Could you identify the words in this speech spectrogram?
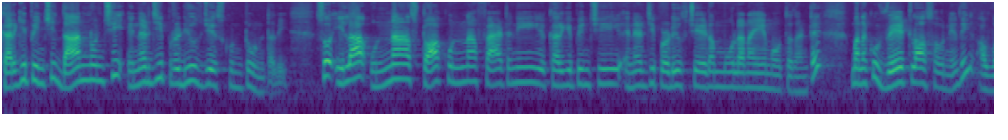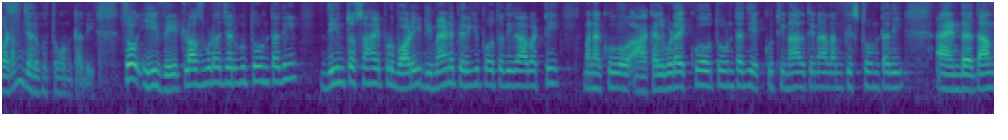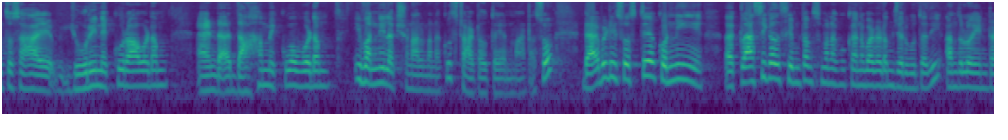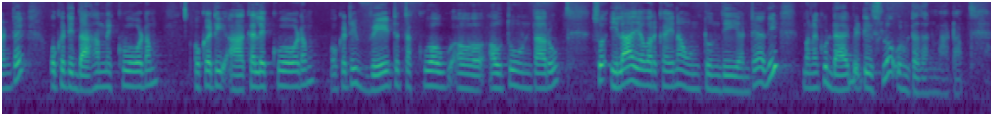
కరిగిపించి దాని నుంచి ఎనర్జీ ప్రొడ్యూస్ చేసుకుంటూ ఉంటుంది. సో ఇలా ఉన్న స్టాక్ ఉన్న ఫ్యాట్ని కరిగిపించి ఎనర్జీ ప్రొడ్యూస్ చేయడం మూలన ఏమవుతుందంటే మనకు వెయిట్ లాస్ అనేది అవ్వడం జరుగుతూ ఉంటుంది. సో ఈ వెయిట్ లాస్ కూడా జరుగుతూ ఉంటుంది. దీంతో సహా ఇప్పుడు బాడీ డిమాండ్ పెరిగిపోతుంది కాబట్టి మనకు ఆకలి కూడా ఎక్కువ అవుతూ ఉంటుంది. ఎక్కువ తినాలి తినాలనిపిస్తూ ఉంటుంది. అండ్ దాంతో సహా యూరిన్ ఎక్కువ రావడం అండ్ దాహం ఎక్కువ అవ్వడం ఇవన్నీ లక్షణాలు మనకు స్టార్ట్ అవుతాయి అన్నమాట. సో డయాబెటీస్ వస్తే కొన్ని క్లాసికల్ సిమ్టమ్స్ మనకు కనబడడం జరుగుతుంది. అందులో ఏంటంటే ఒకటి దాహం ఎక్కువ అవ్వడం ఒకటి ఆకలి ఎక్కువ అవ్వడం ఒకటి వెయిట్ తక్కువ అవు- అవుతూ ఉంటారు. సో ఇలా ఎవరికైనా ఉంటుంది అంటే అది మనకు డయాబెటీస్లో ఉంటుంది అన్నమాట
